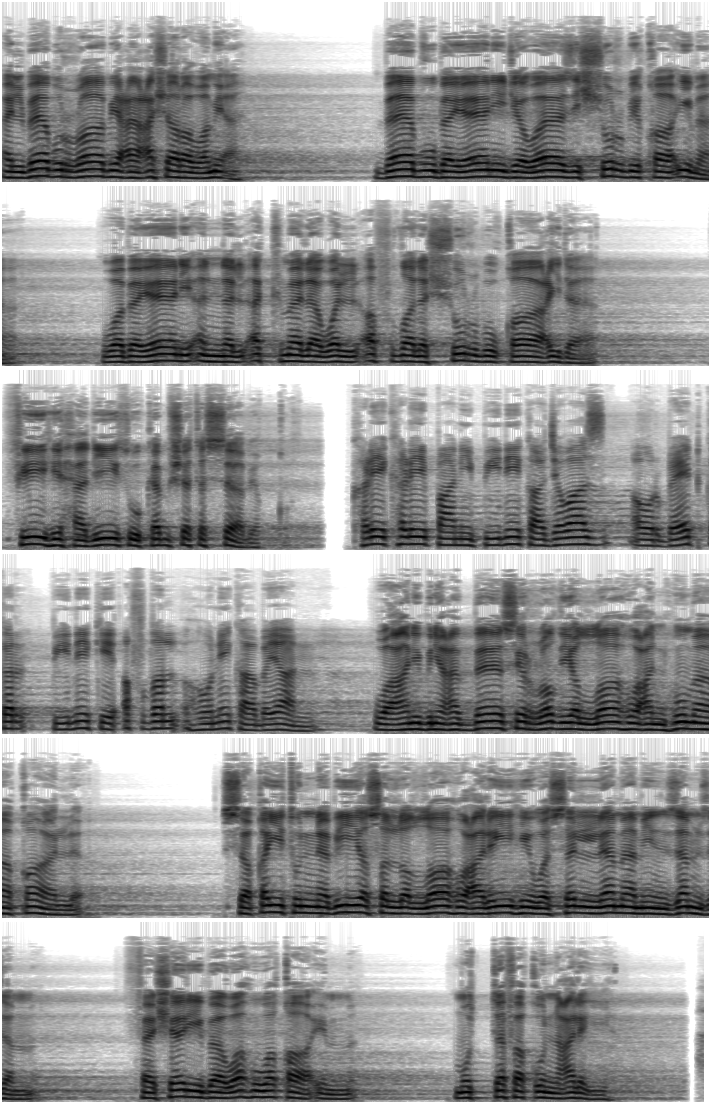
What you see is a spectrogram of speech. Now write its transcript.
الباب الرابع عشر ومئة. باب بيان جواز الشرب قائما وبيان أن الأكمل والأفضل الشرب قاعدا. فيه حديث كبشة السابق. کھڑے کھڑے پانی پینے کا جواز اور بیٹھ کر پینے کے افضل ہونے کا بیان۔ وعن ابن عباس رضي الله عنهما قال سقيت النبي صلى الله عليه وسلم من زمزم، فشرب وهو قائم. متفق عليه.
